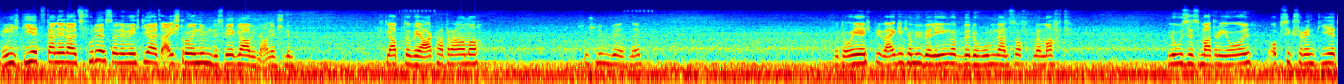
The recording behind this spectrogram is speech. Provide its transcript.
Wenn ich die jetzt dann nicht als Futter, sondern wenn ich die als Eistreu nehme, das wäre glaube ich auch nicht schlimm. Ich glaube, da wäre auch kein Drama. So schlimm wäre es nicht. Von daher, ich bin eigentlich am überlegen, ob man da oben dann sagt, man macht loses Material, ob sich's rentiert,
